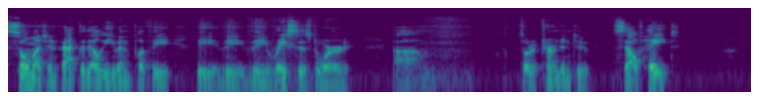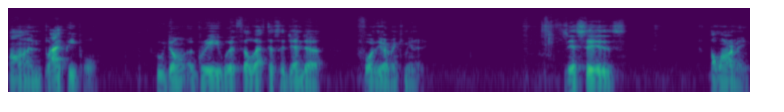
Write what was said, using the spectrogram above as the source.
so much, in fact, that they'll even put the the the the racist word, um, sort of turned into self hate, on black people who don't agree with the leftist agenda for the urban community. This is alarming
